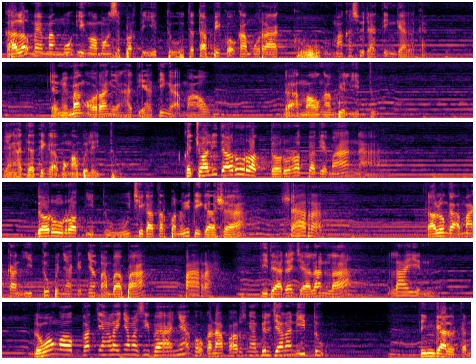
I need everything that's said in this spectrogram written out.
kalau memang MUI ngomong seperti itu tetapi kok kamu ragu maka sudah tinggalkan. Dan memang orang yang hati-hati nggak mau nggak mau ngambil itu. Yang hati-hati nggak mau ngambil itu. Kecuali darurat. Darurat bagaimana? Darurat itu jika terpenuhi tiga syarat kalau nggak makan itu penyakitnya tambah apa? parah. Tidak ada jalan lah lain. Lu mau obat yang lainnya masih banyak kok kenapa harus ngambil jalan itu? Tinggalkan.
